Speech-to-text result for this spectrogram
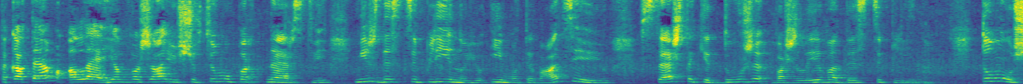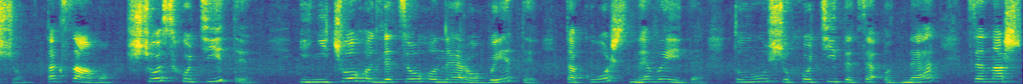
така тема, але я вважаю, що в цьому партнерстві між дисципліною і мотивацією все ж таки дуже важлива дисципліна. Тому що так само щось хотіти і нічого для цього не робити також не вийде. Тому що хотіти це одне, це наш,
